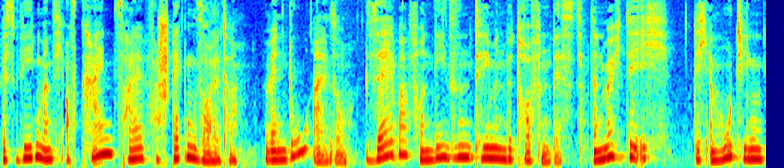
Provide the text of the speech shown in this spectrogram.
weswegen man sich auf keinen Fall verstecken sollte. Wenn du also selber von diesen Themen betroffen bist, dann möchte ich dich ermutigen,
